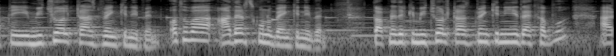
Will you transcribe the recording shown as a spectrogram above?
আপনি মিউচুয়াল ট্রাস্ট ব্যাংকে নেবেন অথবা আদার্স কোনো ব্যাংকে নেবেন। তো আপনাদেরকে মিউচুয়াল ট্রাস্ট ব্যাংকে নিয়ে দেখাবো। আর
